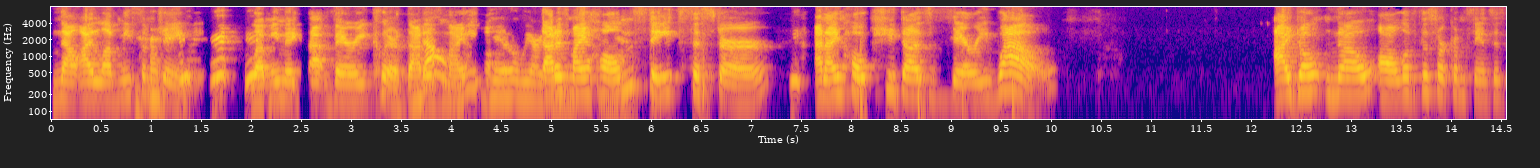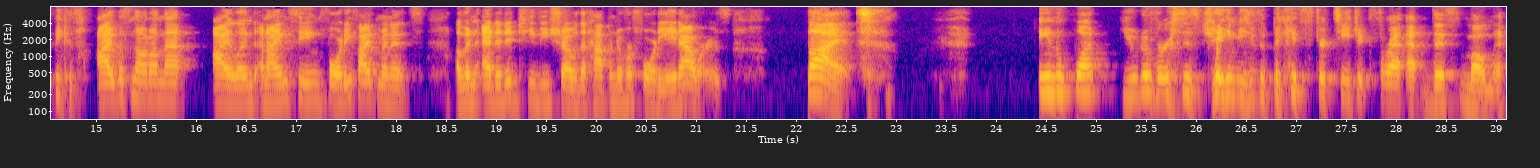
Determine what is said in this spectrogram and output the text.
Now, I love me some Jamie. Let me make that very clear. That is no, my we ho- do. We are that is my fans. home state sister, and I hope she does very well. I don't know all of the circumstances because I was not on that island, and I'm seeing 45 minutes of an edited TV show that happened over 48 hours. But in what universe is Jamie the biggest strategic threat at this moment?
